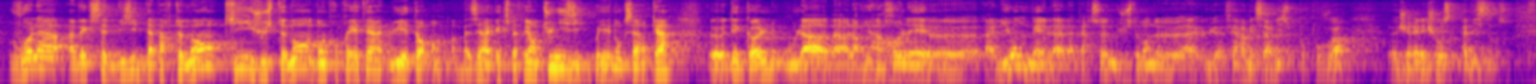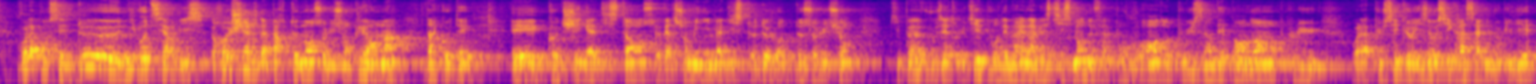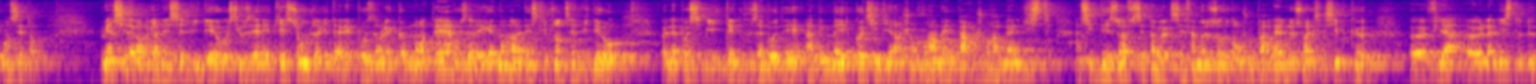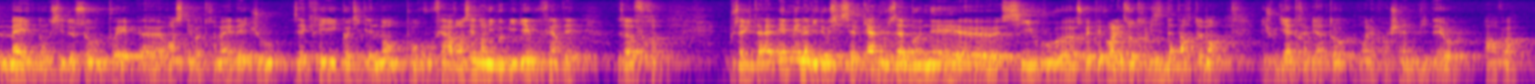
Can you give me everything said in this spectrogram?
Voilà avec cette visite d'appartement qui justement, dont le propriétaire lui est en, basé expatrié en Tunisie. Vous voyez, donc c'est un cas euh, d'école où là, bah, alors il y a un relais euh, à Lyon, mais la, personne justement a eu affaire à mes services pour pouvoir euh, gérer les choses à distance. Voilà pour ces deux niveaux de service, recherche d'appartements, solution clé en main d'un côté, et coaching à distance, version minimaliste de l'autre, deux solutions qui peuvent vous être utiles pour démarrer l'investissement, pour vous rendre plus indépendant, plus, voilà, plus sécurisé aussi grâce à l'immobilier en ces temps. Merci d'avoir regardé cette vidéo. Si vous avez des questions, je vous invite à les poser dans les commentaires. Vous avez également dans la description de cette vidéo euh, la possibilité de vous abonner à mes mails quotidiens. J'envoie un mail par jour à ma liste, ainsi que des offres. Ces, fameuses offres dont je vous parlais, elles ne sont accessibles que euh, via euh, la liste de mails. Donc ci-dessous, vous pouvez renseigner votre mail et je vous écris quotidiennement pour vous faire avancer dans l'immobilier, vous faire des offres. Je vous invite à aimer la vidéo si c'est le cas, vous abonner si vous souhaitez voir les autres visites d'appartements. Et je vous dis à très bientôt dans les prochaines vidéos. Au revoir.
